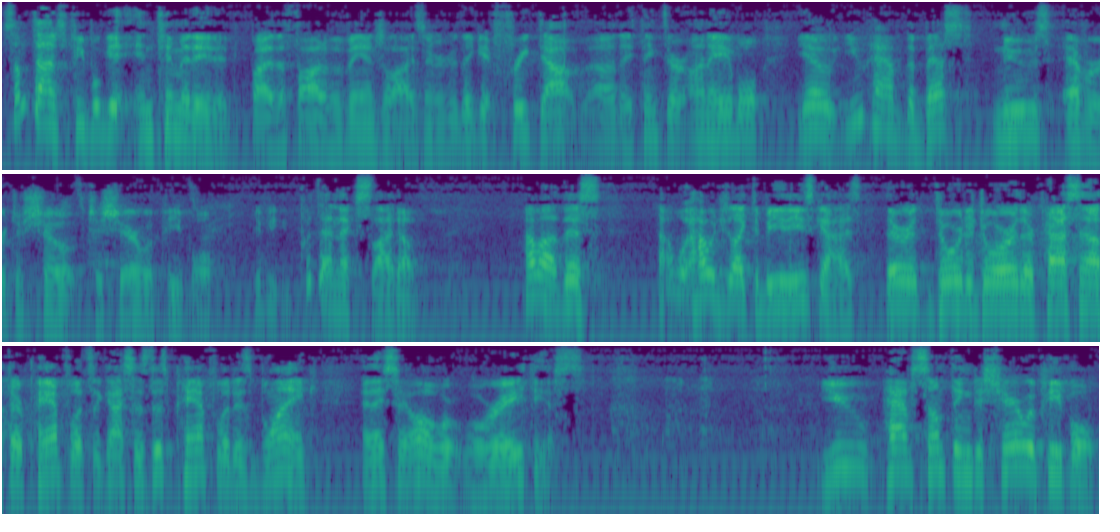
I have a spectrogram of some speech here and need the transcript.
sometimes people get intimidated by the thought of evangelizing or they get freaked out uh, they think they're unable you know you have the best news ever to show to share with people if you put that next slide up. How about this? How, how, would you like to be these guys? They're door to door, they're passing out their pamphlets. The guy says, This pamphlet is blank. And they say, Oh, we're, we're atheists you have something to share with people.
